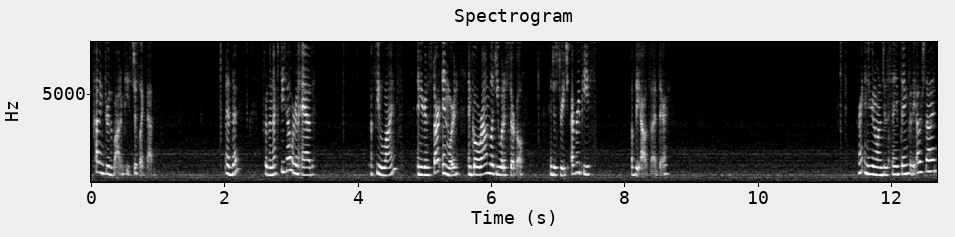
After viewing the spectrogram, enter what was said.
cutting through the bottom piece, just like that. And then, for the next detail, we're going to add a few lines, and you're going to start inward and go around like you would a circle, and just reach every piece of the outside there. Right, and you're going to want to do the same thing for the other side.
